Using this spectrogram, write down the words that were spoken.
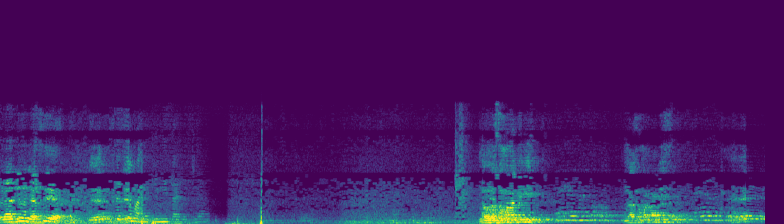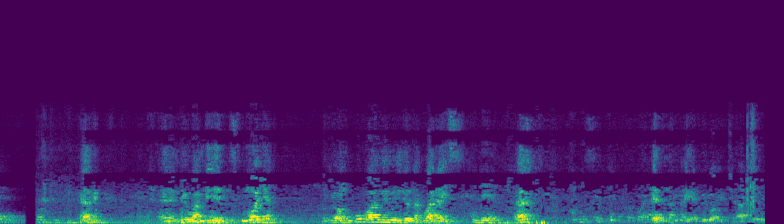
Unadunda sio? Na unasoma na bidii? Unasoma kabisa? Eh? Eh, ndio waambie siku moja nikiwa mkubwa mimi ndio nitakuwa rais. Ndio. Eh? Eh, namna hiyo pigwa picha yako hiyo.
